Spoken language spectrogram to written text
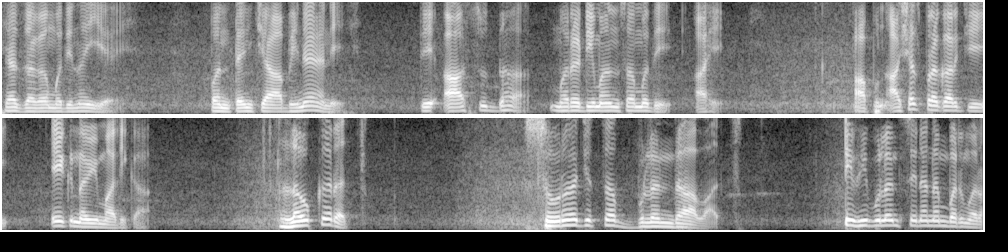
ह्या जगामध्ये नाही आहे पण त्यांच्या अभिनयाने ते आजसुद्धा मराठी माणसामध्ये आहे. आपण अशाच प्रकारची एक नवी मालिका लवकरच सूरजचा बुलंद आवाज टी व्ही बुलंद सेना नंबरवर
